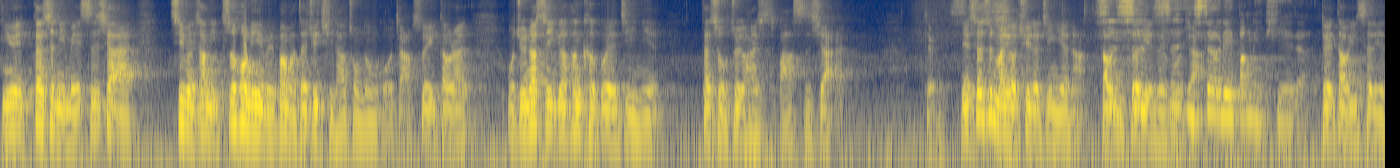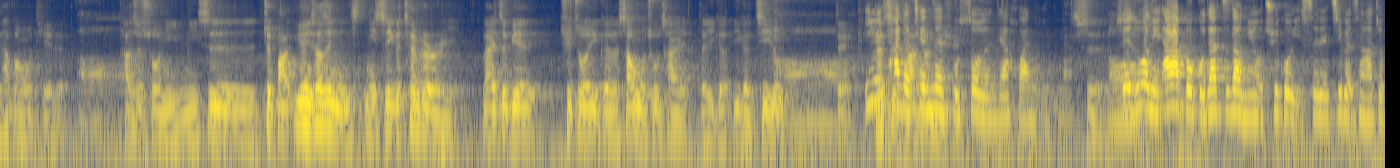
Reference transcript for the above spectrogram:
因为但是你没撕下来，基本上你之后你也没办法再去其他中东国家，所以当然我觉得那是一个很可贵的纪念，但是我最后还是把它撕下来，对，也算是蛮有趣的经验啊。到以色列这个国家，是以色列帮你贴的，对，到以色列他帮我贴的，哦，他是说你你是就把有点像是你你是一个 temporary 来这边去做一个商务出差的一个一个记录。哦。对，因为他的签证不受人家欢迎呢，是，所以如果你阿拉伯国家知道你有去过以色列，基本上他就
